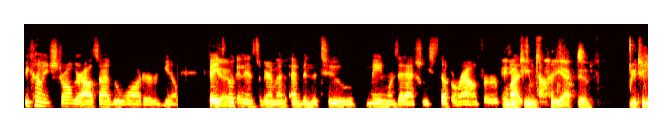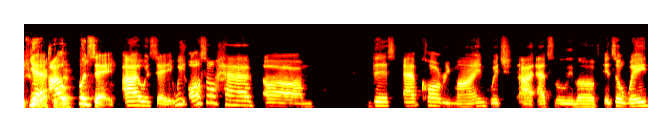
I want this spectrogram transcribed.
becoming stronger outside the water. You know, Facebook yeah. and Instagram have, have, been the two main ones that actually stuck around for. And your team's pretty active. Your team's pretty active. yeah, I there. would say. I would say we also have um this app called Remind, which I absolutely love. It's a way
